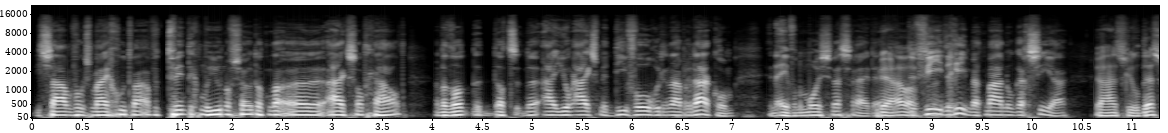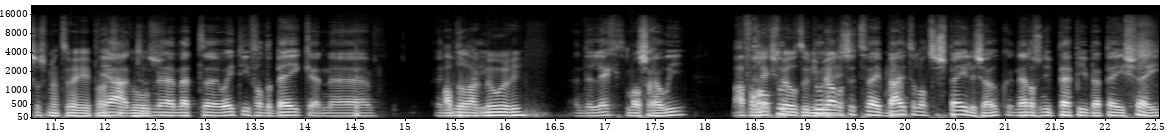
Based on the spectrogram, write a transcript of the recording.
Die samen volgens mij goed waren voor 20 miljoen of zo, dat Ajax had gehaald. En dat, dat, dat de A- Jong Ajax met die voorhoede naar Breda komt. In een van de mooiste wedstrijden. hè. Ja, de 4-3 met Manu Garcia. Ja, en Schriel Dessers met twee prachtige Ja, goals. toen eh, met, eh hoe heet die, Van de Beek en... eh en Abdelhak Nouri. En De Licht, Masraoui. Maar vooral toen, toen mee. hadden ze twee Maar- buitenlandse spelers ook. Net als nu Peppi bij PSV.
